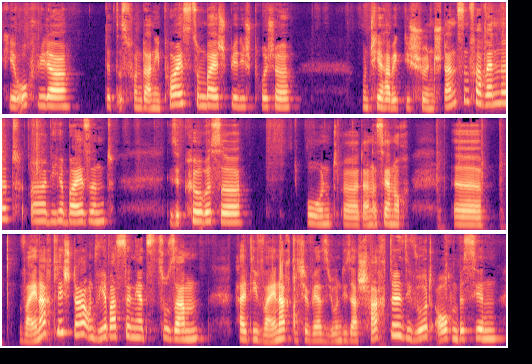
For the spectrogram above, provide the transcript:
hier auch wieder, das ist von Danny Pois zum Beispiel, die Sprüche. Und hier habe ich die schönen Stanzen verwendet, äh, die hierbei sind. Diese Kürbisse, und äh, dann ist ja noch äh, weihnachtlich da und wir basteln jetzt zusammen halt die weihnachtliche Version dieser Schachtel. Sie wird auch ein bisschen,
